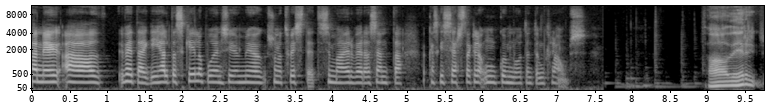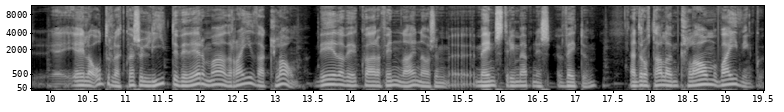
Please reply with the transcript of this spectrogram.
Þannig að, veit ekki, ég held að skilabúðin séu mjög svona twisted sem að er verið að senda kannski sérstaklega ungum nótendum kláms. Það er eiginlega ótrúlegt hversu lítið við erum að ræða klám miða við hvað er að finna eina á þessum eh, mainstream efnis veitum en það er oft talað um klámvæðingu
